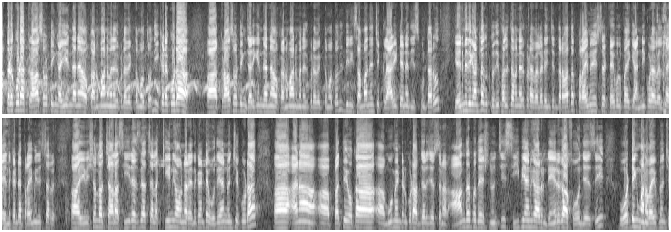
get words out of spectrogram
అక్కడ కూడా క్రాస్ ఓటింగ్ అయ్యిందనే ఒక అనుమానం అనేది కూడా వ్యక్తమవుతోంది. ఇక్కడ కూడా క్రాస్ ఓటింగ్ జరిగిందన్న ఒక అనుమానం అనేది కూడా వ్యక్తమవుతుంది. దీనికి సంబంధించి క్లారిటీ అనేది తీసుకుంటారు. ఎనిమిది గంటలకు తుది ఫలితం అనేది కూడా వెల్లడించిన తర్వాత ప్రైమ్ మినిస్టర్ టేబుల్ పైకి అన్నీ కూడా వెళ్తాయి. ఎందుకంటే ప్రైమ్ మినిస్టర్ ఈ విషయంలో చాలా సీరియస్గా చాలా కీన్గా ఉన్నారు. ఎందుకంటే ఉదయం నుంచి కూడా ఆయన ప్రతి ఒక్క మూమెంట్ను కూడా అబ్జర్వ్ చేస్తున్నారు. ఆంధ్రప్రదేశ్ నుంచి సిబిఎన్ గారు నేరుగా ఫోన్ చేసి ఓటింగ్ మన వైపు నుంచి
